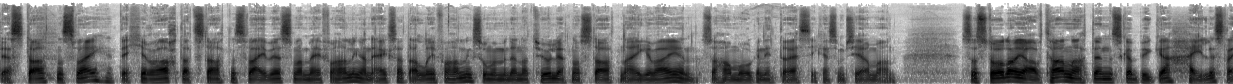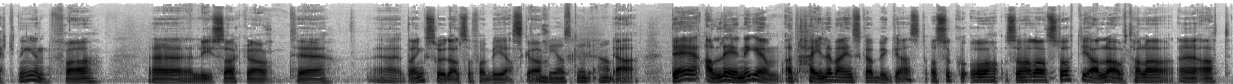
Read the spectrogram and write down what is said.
Det er statens vei. Det er ikke rart at Statens vegvesen var med i forhandlingene. Jeg satt aldri i forhandlingsrommet, men det er naturlig at når staten eier veien, så har vi òg en interesse i hva som skjer med den. Så står det i avtalen at en skal bygge hele strekningen fra eh, Lysaker til eh, Drengsrud, altså forbi Asker. Forbi Asker ja. ja. Det er alle enige om, at hele veien skal bygges. Og så, og så har det stått i alle avtaler eh, at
